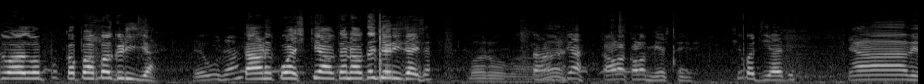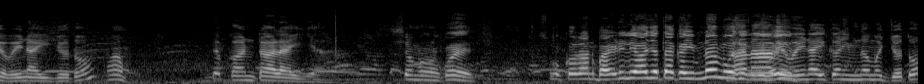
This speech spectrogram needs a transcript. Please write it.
જોવા આવ્યો તો કપા બગડી ગયા. એવું છે? તાણે કોશ કે આવતા ને આવતા જરી જાય છે. બરોબર. તાણે કાળા કાળા મેચ થઈ છે બચી આવ્યા હતી ત્યાં બે ભાઈ આવી ગયો તો. હા. તે કંટાળ આવી ગયા. શમ કોઈ છોકરાને બાયડી લેવા જતા કઈ એમ ના મોસે ભાઈ? ભાઈ ના ઈકણ એમને મત જતો.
